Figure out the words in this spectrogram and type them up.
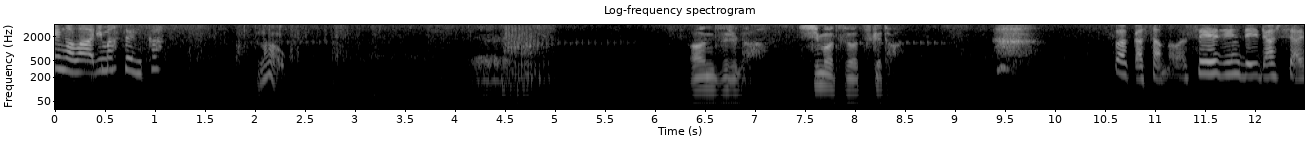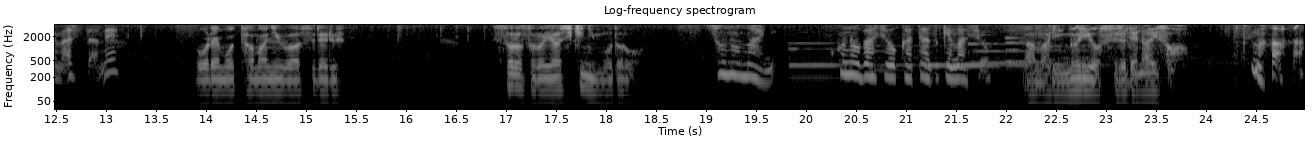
怪我はありませんか？No. 案ずるな始末はつけた。若様は成人でいらっしゃいましたね。俺もたまに忘れる。そろそろ屋敷に戻ろその前にこの場所を片付けましょう。あまり無理をするでないぞ。う まあ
